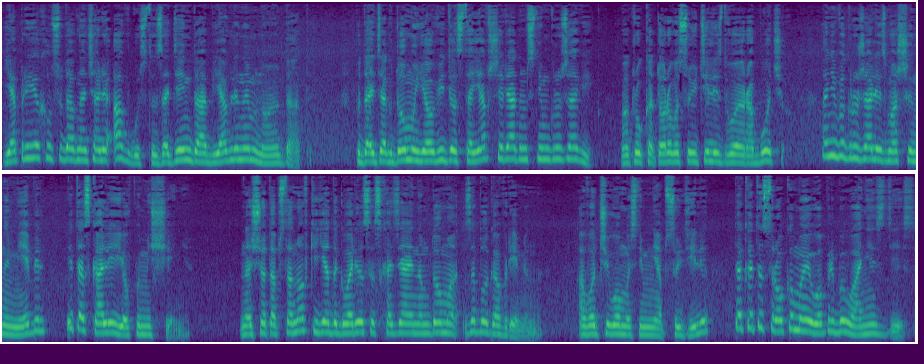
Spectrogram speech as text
Я приехал сюда в начале августа, за день до объявленной мною даты. Подойдя к дому, я увидел стоявший рядом с ним грузовик, вокруг которого суетились двое рабочих. Они выгружали из машины мебель и таскали ее в помещение. Насчет обстановки я договорился с хозяином дома заблаговременно. А вот чего мы с ним не обсудили, так это срока моего пребывания здесь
